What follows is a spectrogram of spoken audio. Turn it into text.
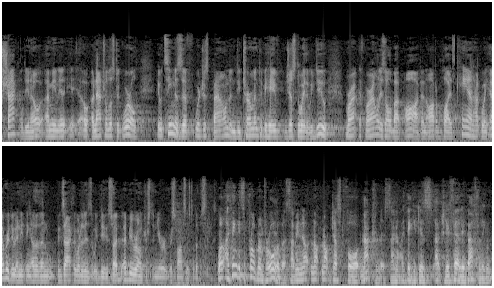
shackled, you know, I mean, a naturalistic world, it would seem as if we're just bound and determined to behave just the way that we do. If morality is all about ought, and ought implies can, how can we ever do anything other than exactly what it is that we do? So I'd, I'd be real interested in your responses to those things. Well, I think it's a problem for all of us. I mean, not, not, not just for naturalists. I, I think it is actually fairly baffling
